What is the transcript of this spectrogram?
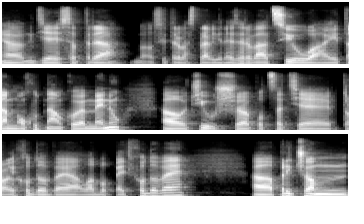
kde sa teda, si treba spraviť rezerváciu a je tam ochutnávkové menu, či už v podstate trojchodové alebo päťchodové pričom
